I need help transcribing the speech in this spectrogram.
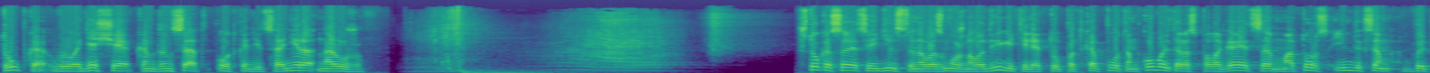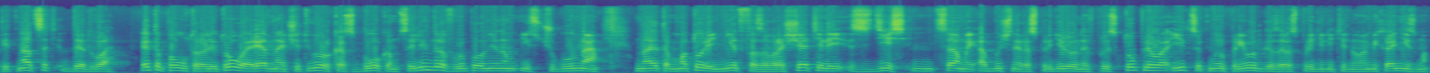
трубка, выводящая конденсат от кондиционера наружу. Что касается единственно возможного двигателя, то под капотом Кобальта располагается мотор с индексом B15D2. Это полуторалитровая рядная четверка с блоком цилиндров, выполненным из чугуна. На этом моторе нет фазовращателей. Здесь самый обычный распределенный впрыск топлива и цепной привод газораспределительного механизма.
